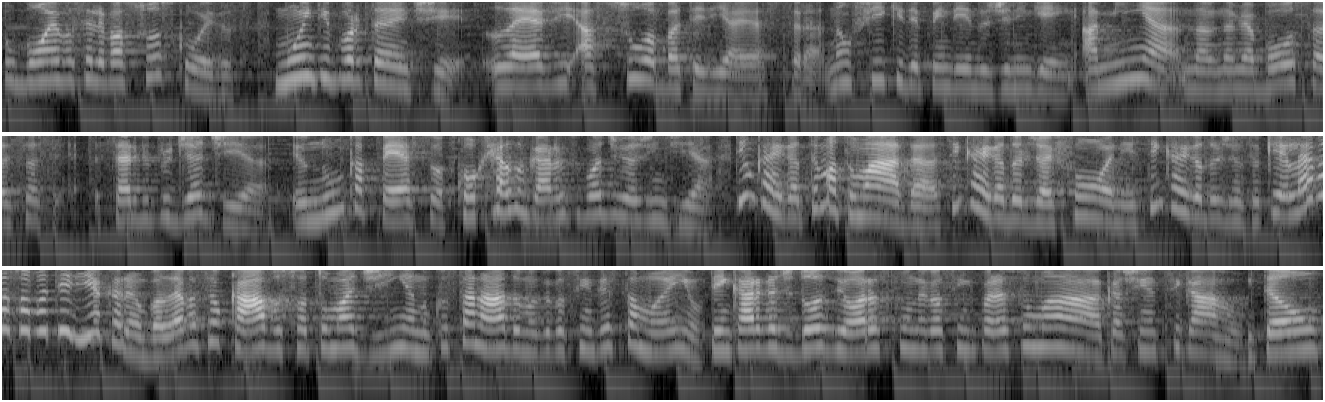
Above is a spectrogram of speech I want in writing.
O bom é você levar suas coisas. Muito importante, leve a sua bateria extra. Não fique dependendo de ninguém. A minha, na, na minha bolsa, isso serve pro dia a dia. Eu nunca peço qualquer lugar você pode ver hoje em dia. Tem um carregador, tem uma tomada, tem carregador de iPhone, tem carregador de não sei o que, leva a sua bateria, caramba. Leva seu cabo, sua tomadinha, não custa nada, um negocinho desse tamanho. Tem carga de 12 horas com um negocinho que parece uma caixinha de cigarro. Então,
